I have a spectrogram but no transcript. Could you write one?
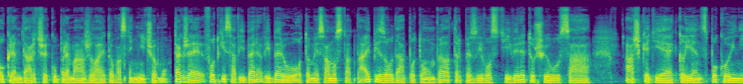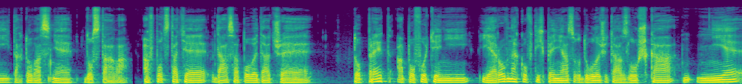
okrem darčeku pre manžela je to vlastne k ničomu. Takže fotky sa vyber, vyberú, o tom je samostatná epizóda, potom veľa trpezlivosti, vyretušujú sa, až keď je klient spokojný, tak to vlastne dostáva. A v podstate dá sa povedať, že to pred a po fotení je rovnako v tých peniazoch dôležitá zložka, nie e,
